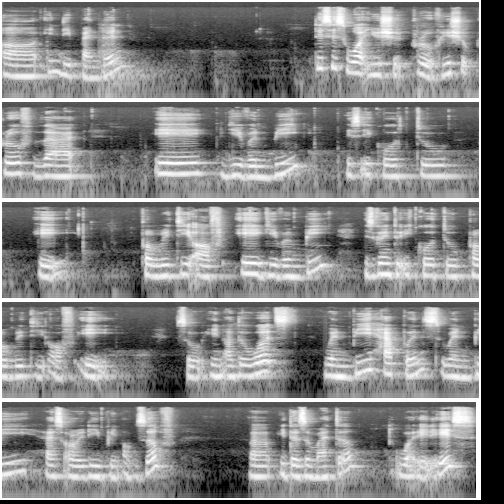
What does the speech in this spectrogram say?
are independent, this is what you should prove. You should prove that A given B is equal to A. Probability of A given B is going to equal to probability of A. So in other words, when B happens, when B has already been observed, uh, it doesn't matter what it is.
